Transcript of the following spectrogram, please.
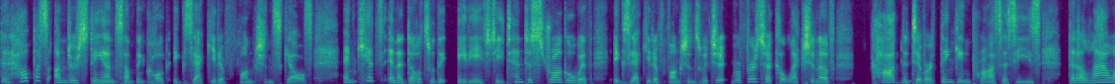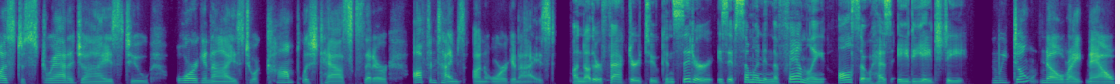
that help us understand something called called executive function skills. And kids and adults with ADHD tend to struggle with executive functions, which refers to a collection of cognitive or thinking processes that allow us to strategize, to organize, to accomplish tasks that are oftentimes unorganized. Another factor to consider is if someone in the family also has ADHD. We don't know right now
